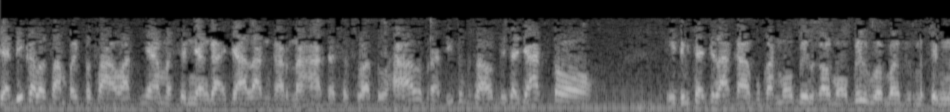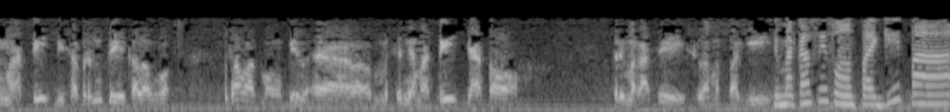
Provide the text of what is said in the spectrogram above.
Jadi kalau sampai pesawatnya mesinnya nggak jalan karena ada sesuatu hal, berarti itu pesawat bisa jatuh itu bisa celaka bukan mobil. Kalau mobil mesin mati bisa berhenti. Kalau pesawat mobil eh, mesinnya mati jatuh. Terima kasih. Selamat pagi. Terima kasih. Selamat pagi Pak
